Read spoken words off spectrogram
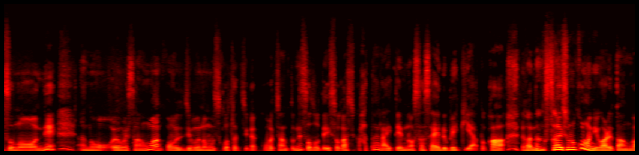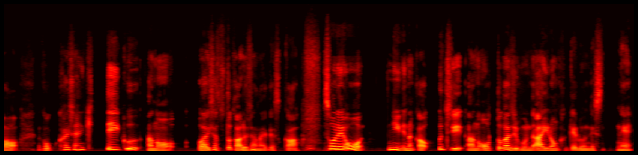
そのね、あの、お嫁さんはこう自分の息子たちがこうちゃんとね、外で忙しく働いてるのを支えるべきやとか、だからなんか最初の頃に言われたんが、なんか会社に切っていく、あの、ワイシャツとかあるじゃないですか。それを、に、なんか、うち、あの、夫が自分でアイロンかけるんですね。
